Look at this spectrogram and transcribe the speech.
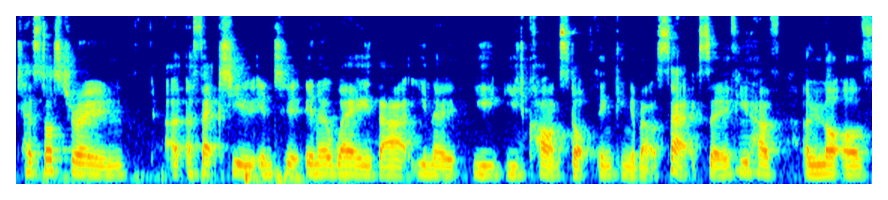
testosterone affects you into in a way that you know you you can't stop thinking about sex so if you have a lot of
